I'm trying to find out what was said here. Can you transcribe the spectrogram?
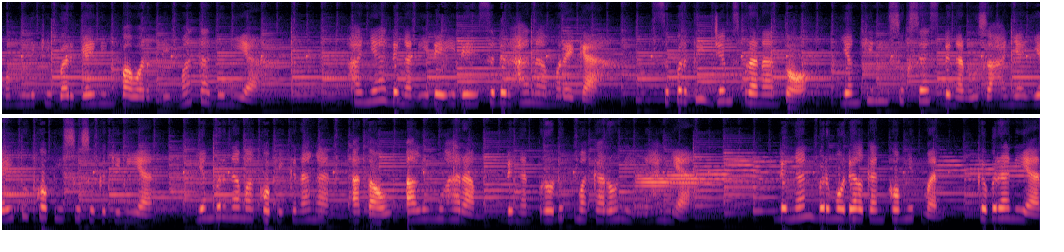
memiliki bargaining power di mata dunia. Hanya dengan ide-ide sederhana mereka. Seperti James Prananto, yang kini sukses dengan usahanya yaitu kopi susu kekinian, yang bernama Kopi Kenangan, atau Ali Muharam, dengan produk makaroni hanya. Dengan bermodalkan komitmen, keberanian,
